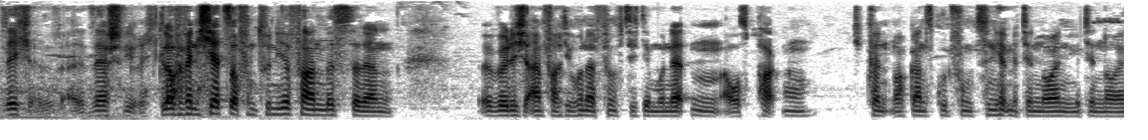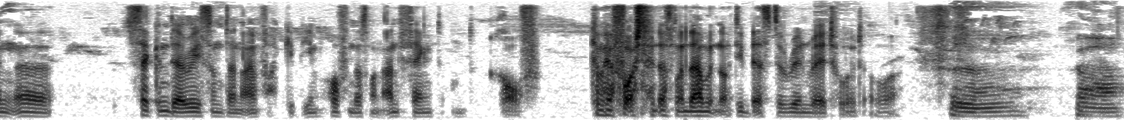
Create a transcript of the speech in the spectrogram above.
Sich, äh, sehr schwierig. Ich glaube, wenn ich jetzt auf ein Turnier fahren müsste, dann äh, würde ich einfach die 150 Dämonetten auspacken. Die könnten auch ganz gut funktionieren mit den neuen, mit den neuen äh, Secondaries und dann einfach gib ihm, hoffen, dass man anfängt und rauf. Ich kann mir vorstellen, dass man damit noch die beste Win-Rate holt, aber Äh, ja.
